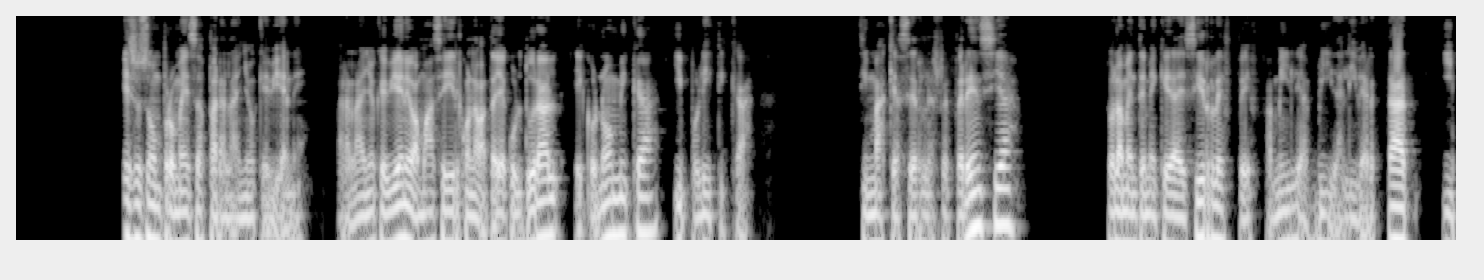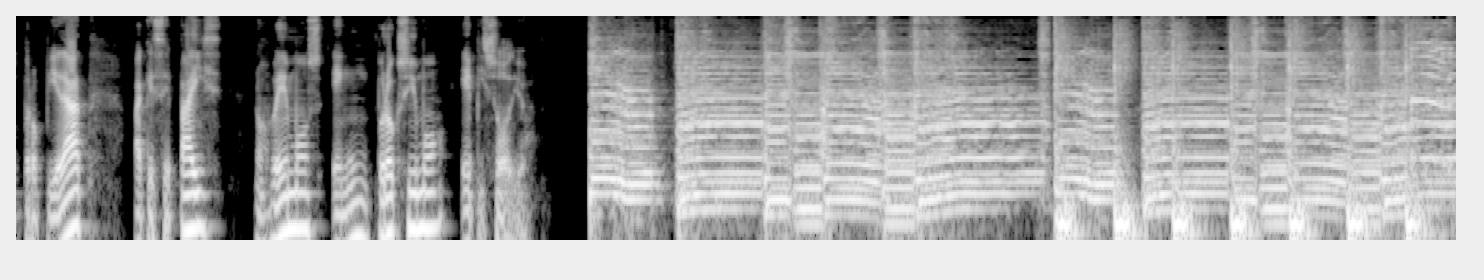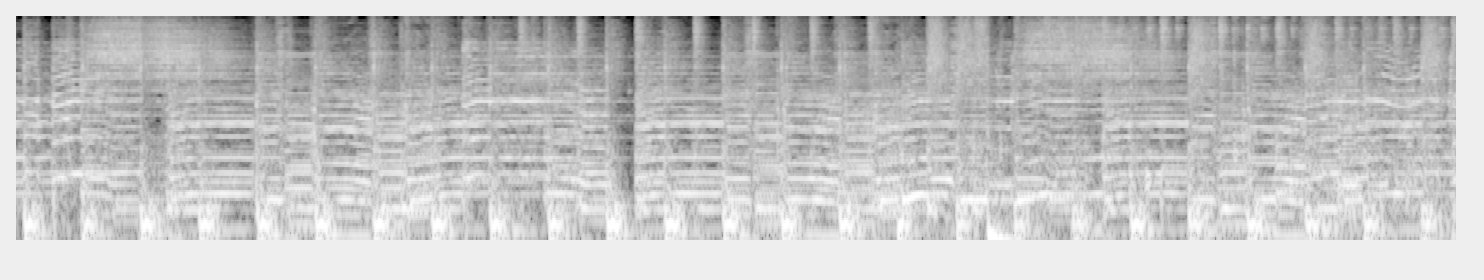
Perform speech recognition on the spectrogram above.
esos son promesas para el año que viene. Para el año que viene vamos a seguir con la batalla cultural, económica y política. Sin más que hacerles referencia, solamente me queda decirles fe, familia, vida, libertad y propiedad para que sepáis. Nos vemos en un próximo episodio.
